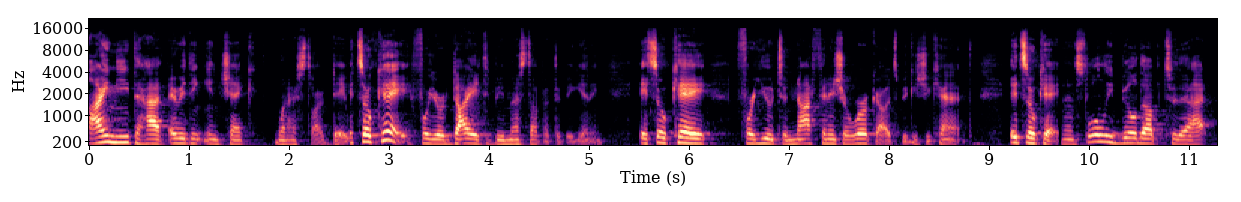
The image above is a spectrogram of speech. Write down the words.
I need to have everything in check when I start day. It's okay for your diet to be messed up at the beginning. It's okay for you to not finish your workouts because you can't. It's okay. And then slowly build up to that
